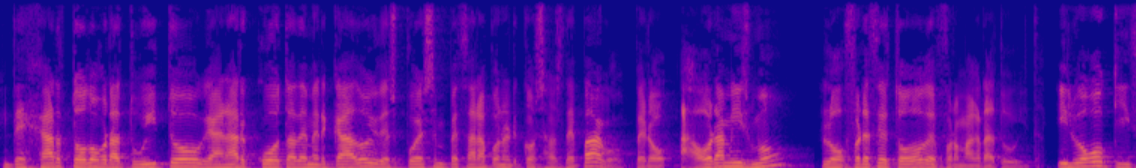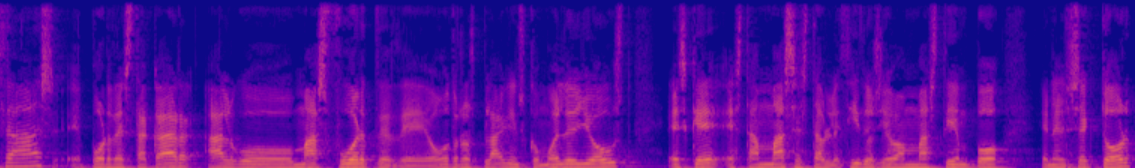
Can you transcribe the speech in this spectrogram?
dejar todo gratuito, ganar cuota de mercado y después empezar a poner cosas de pago, pero ahora mismo lo ofrece todo de forma gratuita. Y luego quizás, eh, por destacar algo más fuerte de otros plugins como el de Yoast, es que están más establecidos, llevan más tiempo en el sector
